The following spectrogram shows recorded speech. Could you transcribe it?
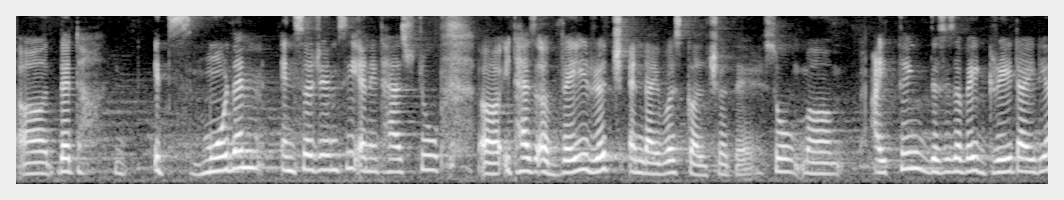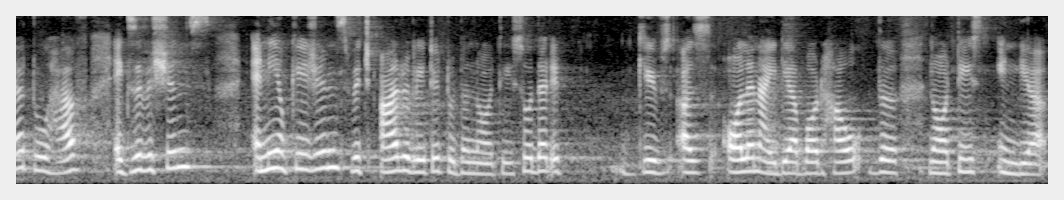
uh, that it's more than insurgency and it has to uh, it has a very rich and diverse culture there so um, I think this is a very great idea to have exhibitions, any occasions which are related to the Northeast so that it gives us all an idea about how the Northeast India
